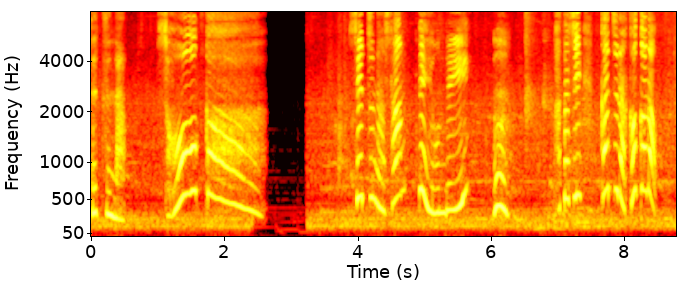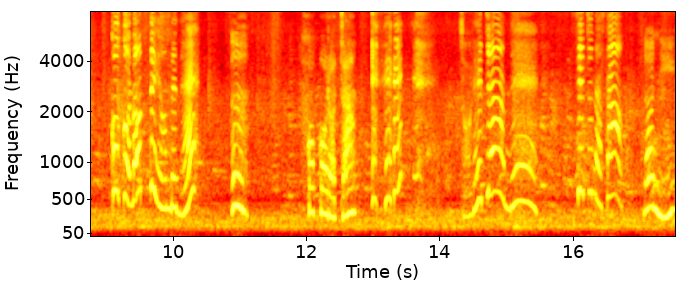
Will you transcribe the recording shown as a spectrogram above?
刹那そうか。せつなさんって呼んでいい？うん。私桂心。心って呼んでね。うん心ちゃん。それじゃあねせつなさん。何？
